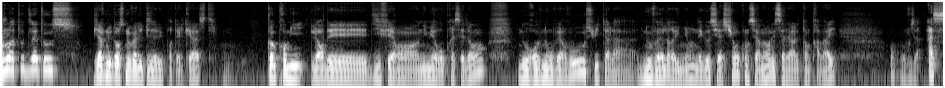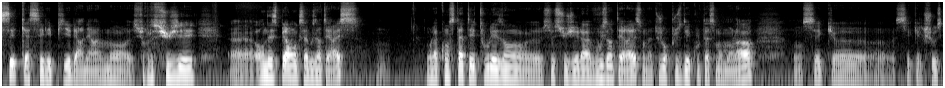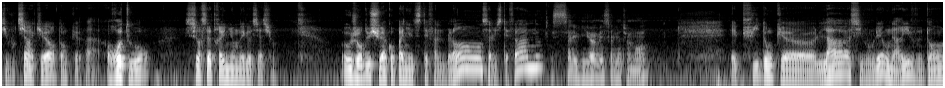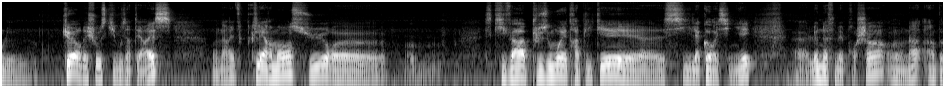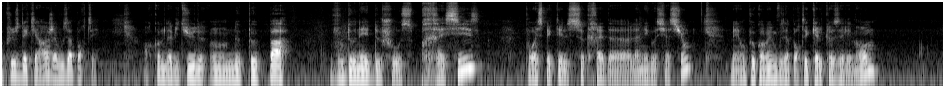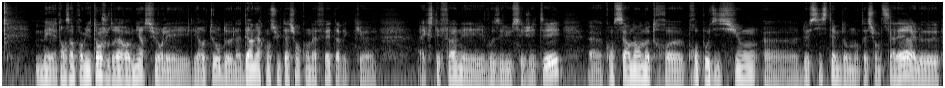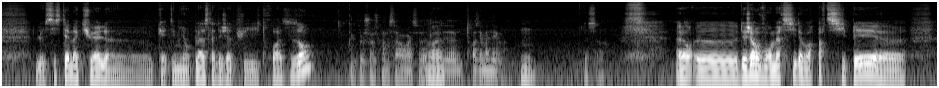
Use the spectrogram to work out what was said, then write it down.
Bonjour à toutes et à tous, bienvenue dans ce nouvel épisode du Protelcast. Comme promis lors des différents numéros précédents, nous revenons vers vous suite à la nouvelle réunion de négociation concernant les salaires et le temps de travail. On vous a assez cassé les pieds dernièrement euh, sur le sujet euh, en espérant que ça vous intéresse. On l'a constaté tous les ans, euh, ce sujet-là vous intéresse, on a toujours plus d'écoute à ce moment-là. On sait que c'est quelque chose qui vous tient à cœur, donc bah, retour sur cette réunion de négociation. Aujourd'hui, je suis accompagné de Stéphane Blanc. Salut Stéphane. Salut Guillaume et salut à tout le monde. Et puis donc euh, là, si vous voulez, on arrive dans le cœur des choses qui vous intéressent. On arrive clairement sur euh, ce qui va plus ou moins être appliqué euh, si l'accord est signé. Le 9 mai prochain, on a un peu plus d'éclairage à vous apporter. Alors comme d'habitude, on ne peut pas vous donner de choses précises pour respecter le secret de la négociation, mais on peut quand même vous apporter quelques éléments. Mais dans un premier temps, je voudrais revenir sur les, retours de la dernière consultation qu'on a faite avec, euh, avec Stéphane et vos élus CGT euh, concernant notre euh, proposition de système d'augmentation de salaire et le, le système actuel qui a été mis en place là déjà depuis trois ans, Quelque chose comme ça, ouais, ça doit être la troisième année. Hmm. C'est ça. Alors, euh, déjà, on vous remercie d'avoir participé euh,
